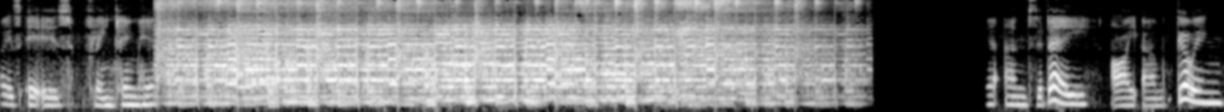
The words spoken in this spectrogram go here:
Guys, it is Flame Tame here. And today I am going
